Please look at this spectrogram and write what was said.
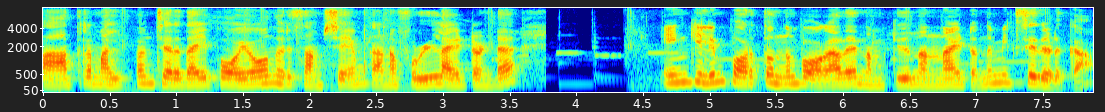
പാത്രം അല്പം ചെറുതായി പോയോ എന്നൊരു സംശയം കാരണം ഫുള്ളായിട്ടുണ്ട് എങ്കിലും പുറത്തൊന്നും പോകാതെ നമുക്കിത് നന്നായിട്ടൊന്ന് മിക്സ് ചെയ്തെടുക്കാം.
